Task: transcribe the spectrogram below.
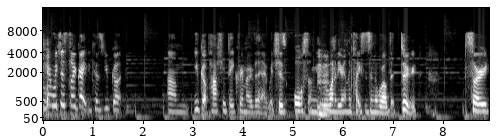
Which is so great because you've got, um, you've got partial decrim over there, which is awesome. You're Mhm. one of the only places in the world that do. So, t-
